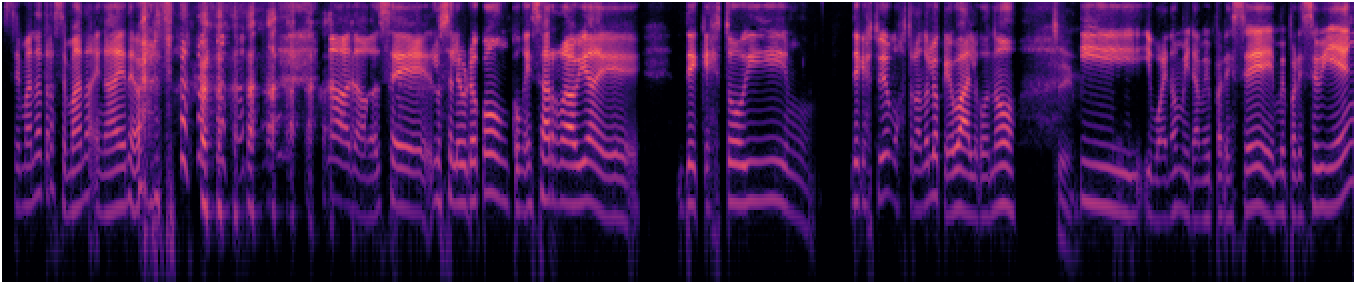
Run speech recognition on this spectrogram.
semana tras semana en ADN Barça. no, no, se, lo celebró con, con esa rabia de, de que estoy de que estoy demostrando lo que valgo, ¿no? Sí. Y, y bueno, mira, me parece, me parece bien,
